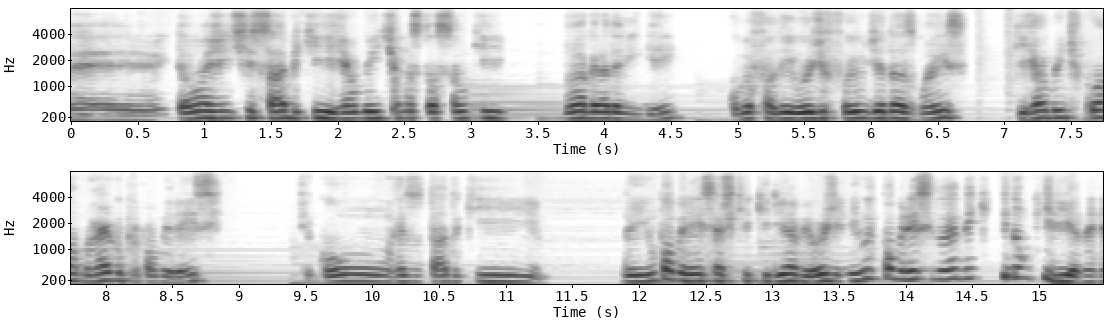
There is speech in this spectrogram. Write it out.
É, então a gente sabe que realmente é uma situação que não agrada a ninguém. Como eu falei, hoje foi um dia das mães que realmente ficou amargo para o palmeirense. Ficou um resultado que nenhum palmeirense acho que queria ver hoje. Nenhum palmeirense não é nem que não queria, né?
